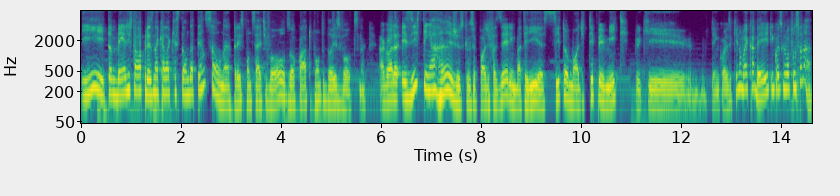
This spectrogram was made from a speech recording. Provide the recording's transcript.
E também a gente estava preso naquela questão da tensão, né? 3.7 volts ou 4.2 volts, né? Agora, existem arranjos que você pode fazer em baterias, se o mod te permite, porque tem coisa que não vai caber e tem coisa que não vai funcionar.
